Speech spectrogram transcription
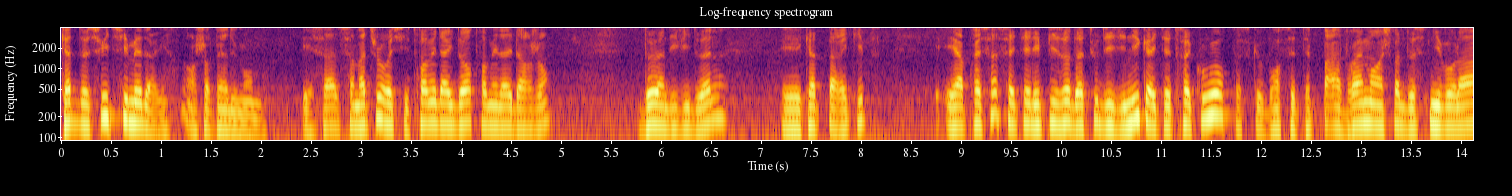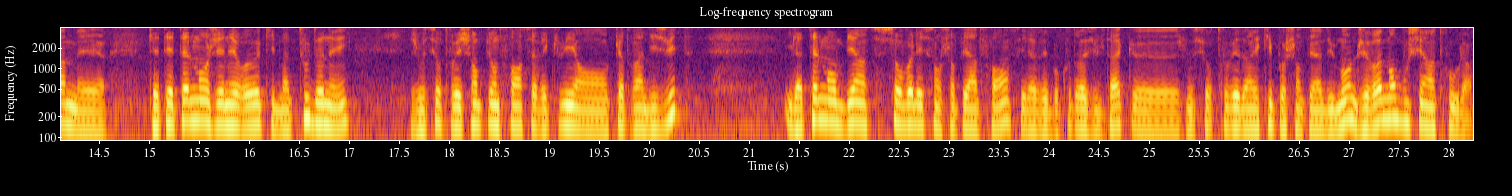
4 de suite, 6 médailles en championnat du monde. Et ça m'a toujours réussi. 3 médailles d'or, 3 médailles d'argent, 2 individuelles et 4 par équipe. Et après ça, ça a été l'épisode à tout qui a été très court, parce que bon, c'était pas vraiment un cheval de ce niveau-là, mais qui était tellement généreux, qui m'a tout donné. Je me suis retrouvé champion de France avec lui en 98. Il a tellement bien survolé son championnat de France, il avait beaucoup de résultats que je me suis retrouvé dans l'équipe au championnat du monde. J'ai vraiment bouché un trou là,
